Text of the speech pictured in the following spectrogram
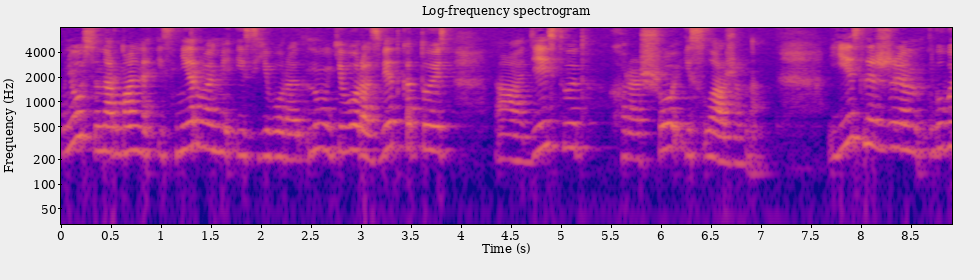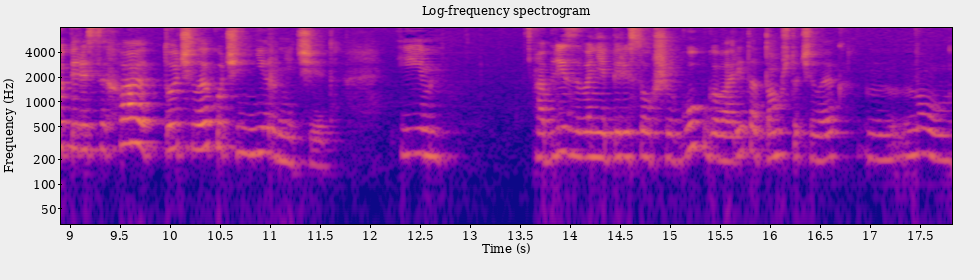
у него все нормально и с нервами, и с его, ну, его разведка, то есть а, действует хорошо и слаженно. Если же губы пересыхают, то человек очень нервничает. И облизывание пересохших губ говорит о том, что человек ну,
